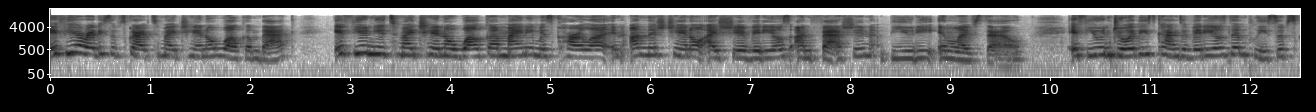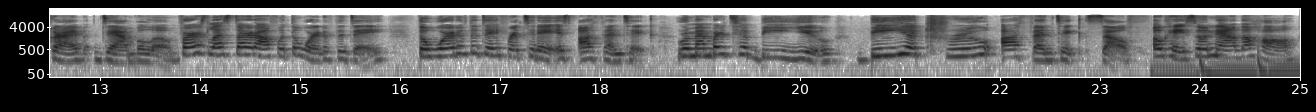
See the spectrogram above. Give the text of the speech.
If you already subscribed to my channel, welcome back. If you're new to my channel, welcome. My name is Carla and on this channel I share videos on fashion, beauty, and lifestyle. If you enjoy these kinds of videos, then please subscribe down below. First, let's start off with the word of the day. The word of the day for today is authentic. Remember to be you. Be your true, authentic self. Okay, so now the haul.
